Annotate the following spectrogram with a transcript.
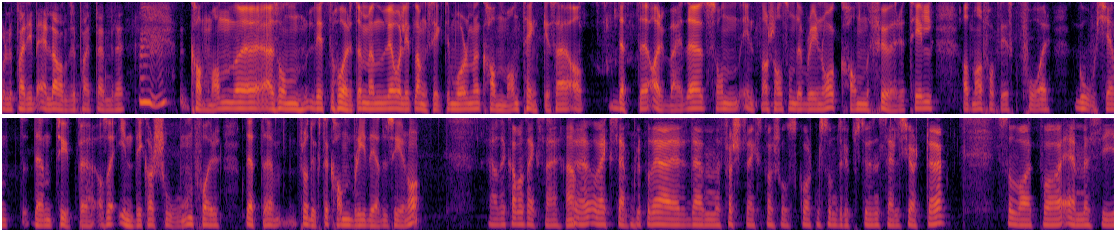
Oleparib eller andre parpemmere. Mm. Kan man, er sånn litt hårete men, og litt langsiktig mål, men kan man tenke seg at dette arbeidet, sånn internasjonalt som det blir nå, kan føre til at man faktisk får godkjent den type Altså indikasjonen for dette produktet kan bli det du sier nå? Ja, det kan man tenke seg. Ja. Uh, og Eksempler på det er den første ekspansjonskorten som Drup-studien selv kjørte, som var på MSI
